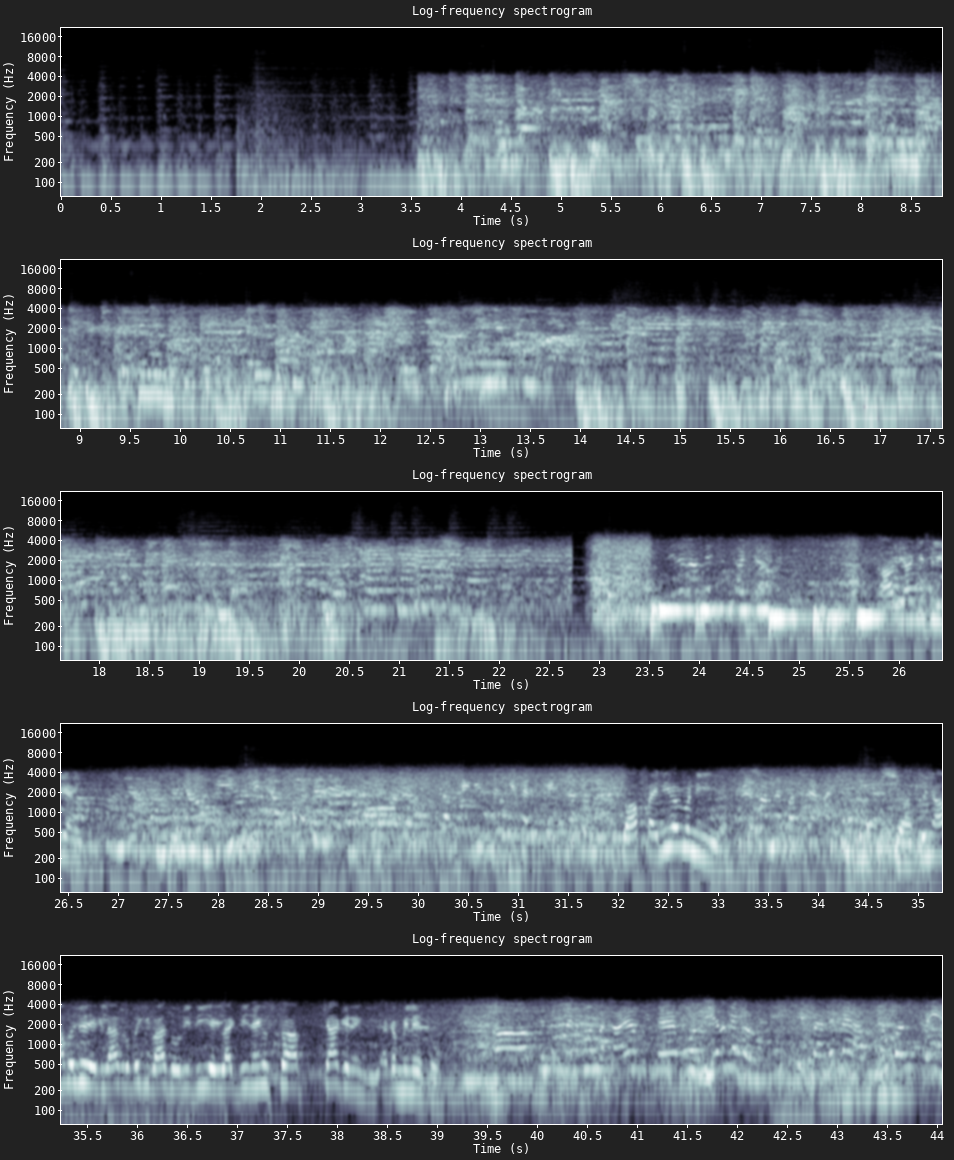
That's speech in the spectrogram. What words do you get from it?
यहाँ किस लिए आई तो आप पहली बार बनी है? अच्छा तो यहाँ पर जो एक लाख रुपए की बात हो रही थी, एक लाख दी जाएँगे उसका आप क्या करेंगी, अगर मिले तो? बताया कि मैं वो रियल में करूँगी कि पहले मैं अपने ऊपर कई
